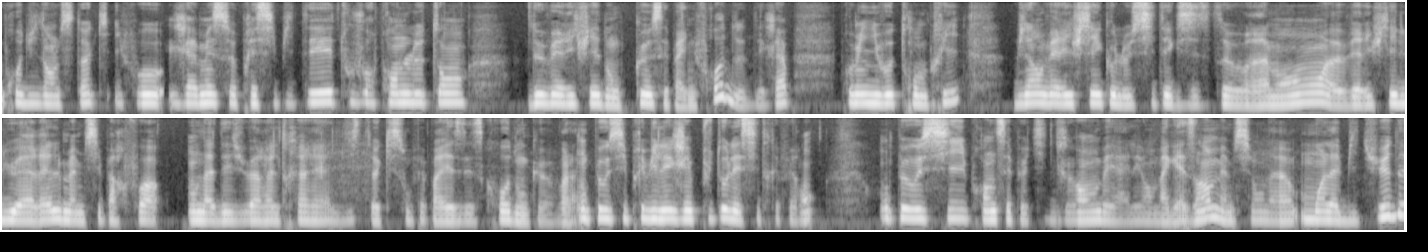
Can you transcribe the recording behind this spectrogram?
produit dans le stock, il faut jamais se précipiter, toujours prendre le temps de vérifier donc que c'est pas une fraude déjà premier niveau de tromperie bien vérifier que le site existe vraiment euh, vérifier l'URL même si parfois on a des URL très réalistes qui sont faits par les escrocs donc euh, voilà. On peut aussi privilégier plutôt les sites référents. On peut aussi prendre ses petites jambes et aller en magasin même si on a moins l'habitude.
